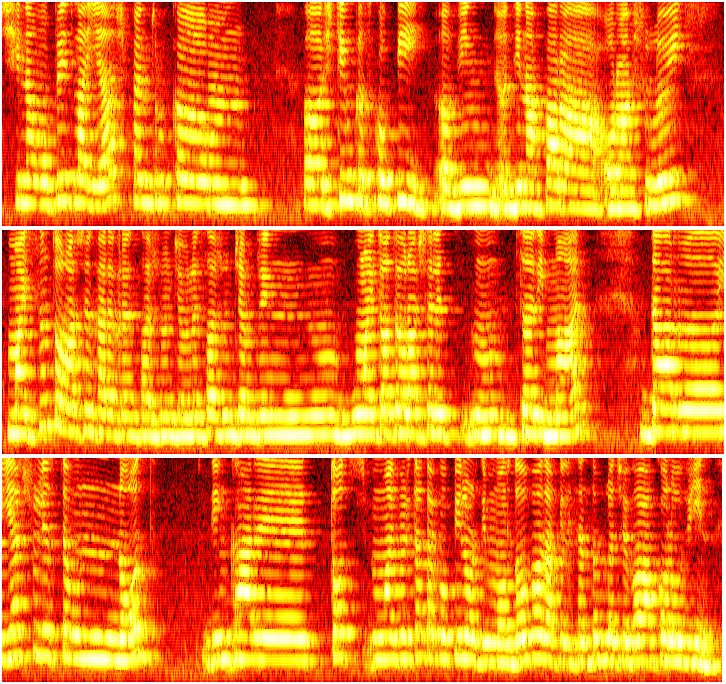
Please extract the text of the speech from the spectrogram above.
și ne-am oprit la Iași pentru că mm, știm că copii vin din afara orașului, mai sunt orașe în care vrem să ajungem, vrem să ajungem prin mai toate orașele țării mari, dar uh, Iașul este un nod din care toți, majoritatea copiilor din Moldova, dacă li se întâmplă ceva, acolo vin.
